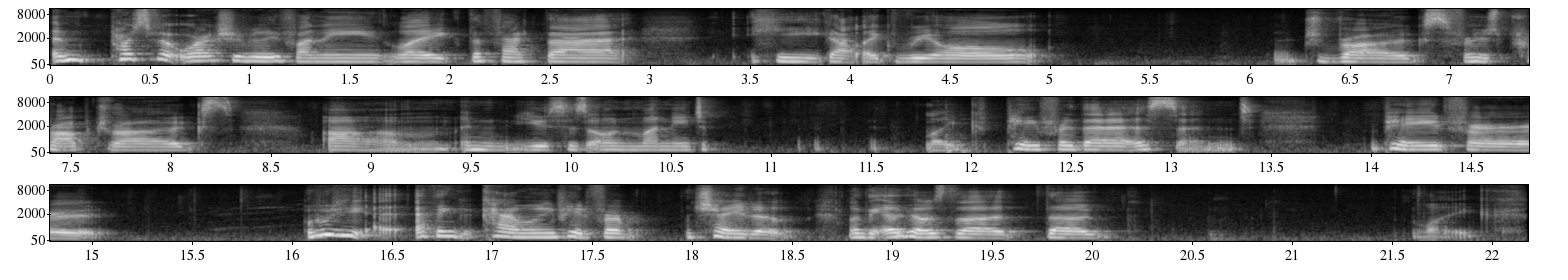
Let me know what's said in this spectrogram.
And parts of it were actually really funny, like the fact that he got like real drugs for his prop drugs um and used his own money to like pay for this and paid for who do you, I think Kyle Mooney paid for Che to like that was the the like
